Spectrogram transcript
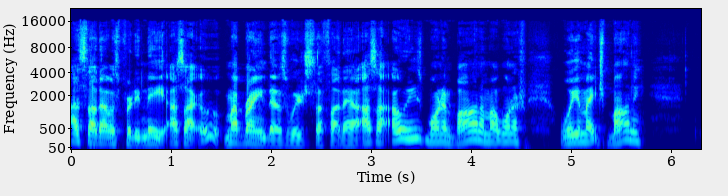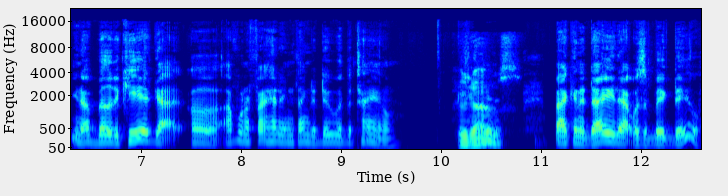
I just thought that was pretty neat. I was like, oh, my brain does weird stuff like that. I was like, oh, he's born in Bonham. I wonder if William H. Bonney, you know, Billy the Kid got, uh, I wonder if I had anything to do with the town. Who knows? Back in the day, that was a big deal.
